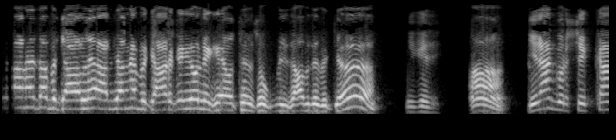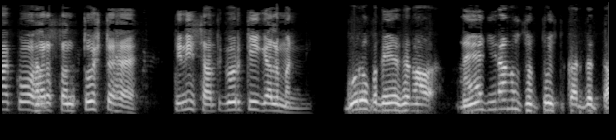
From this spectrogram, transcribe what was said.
ਉਹਨਾਂ ਨੇ ਤਾਂ ਵਿਚਾਰ ਲਿਆ ਅਰਜਨ ਨੇ ਵਿਚਾਰ ਕੇ ਉਹ ਲਿਖਿਆ ਉੱਥੇ ਸੁਖਮਨੀ ਸਾਹਿਬ ਦੇ ਵਿੱਚ। ਠੀਕ ਹੈ ਜੀ। ਹਾਂ। ਜਿਨ੍ਹਾਂ ਗੁਰਸਿੱਖਾਂ ਕੋ ਹਰ ਸੰਤੁਸ਼ਟ ਹੈ ਤਿਨੀ ਸਤਗੁਰ ਕੀ ਗੱਲ ਮੰਨੀ? ਗੁਰੂ ਉਪਦੇਸ਼ ਨਾਲ ਨੇ ਜਿਨ੍ਹਾਂ ਨੂੰ ਸੰਤੁਸ਼ਟ ਕਰ ਦਿੱਤਾ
